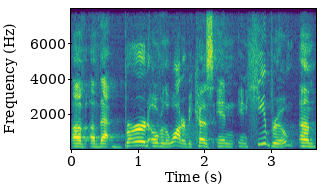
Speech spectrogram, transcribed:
of, of that bird over the water because in, in Hebrew, um,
